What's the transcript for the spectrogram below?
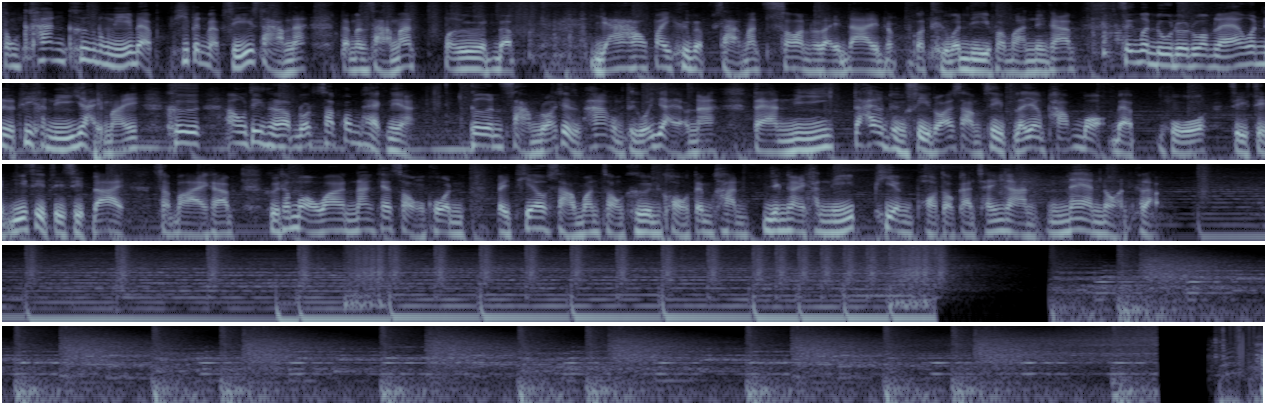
ตรงข้างครึ่งตรงนี้แบบที่เป็นแบบซีรีส์3นะ แต่มันสามารถเปิดแบบยาวไปคือแบบสามารถซ่อนอะไรได้แบบก็ถือว่าดีประมาณหนึงครับ ซึ่งมาดูโดยรวมแล้วว่าเนื้อที่คันนี้ใหญ่ไหม คือเอาจริงสำหรับรถซับคอมแพกเนี่ยเกิน 375 ผมถือว่าใหญ่แล้วนะ แต่อันนี้ได้จนถึง 430 แล้วยังพับเบาะแบบโห 40 20 40 ได้สบายครับ คือถ้ามองว่านั่งแค่ 2 คนไปเที่ยว 3 วัน 2 คืนของเต็มคัน ยังไงคันนี้เพียงพอต่อการใช้งานแน่นอนครับ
